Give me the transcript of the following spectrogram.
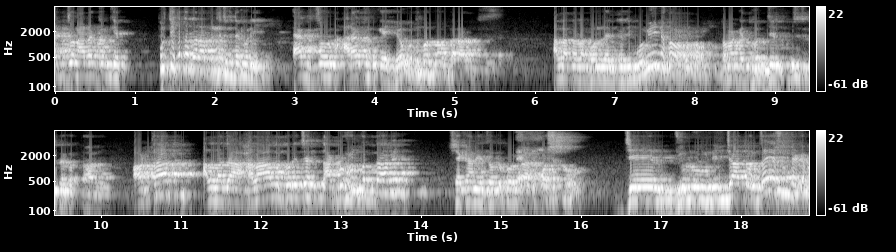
একজন আরেকজনকে প্রতিহত করার প্রতিযোগিতা করি। একজন আরেকজনকে হেয় প্রতিপন্ন করার প্রতিযোগিতা আল্লাহ তালা বললেন, যদি মুমিন হও, তোমাকে ধৈর্যের প্রতিযোগিতা করতে হবে। অর্থাৎ আল্লাহ যা হালাল করেছেন তা গ্রহণ করতে হবে। সেখানে যত প্রকার কষ্ট, জেল, জুলুম, নির্যাতন যাই আসুন না কেন,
